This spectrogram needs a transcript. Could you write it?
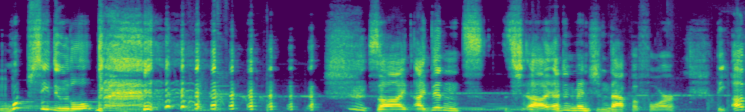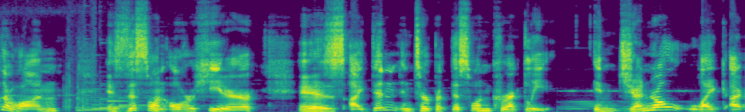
Whoopsie doodle. so I, I didn't uh, I didn't mention that before. The other one is this one over here. Is I didn't interpret this one correctly in general. Like I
